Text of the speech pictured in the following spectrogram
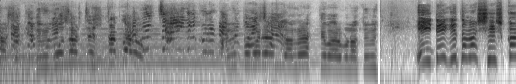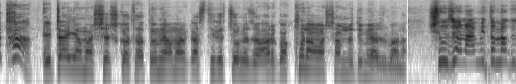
না সত্যি তুমি বোঝার চেষ্টা করো। আমি চাই না কোনো টাকা আমি তোমার। ভালো রাখতে পারব না তুমি এইটাই কি তোমার শেষ কথা? এটাই আমার শেষ কথা তুমি আমার কাছ থেকে চলে যাও আর কখনো আমার সামনে তুমি আসবে না। সুজন আমি তোমাকে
